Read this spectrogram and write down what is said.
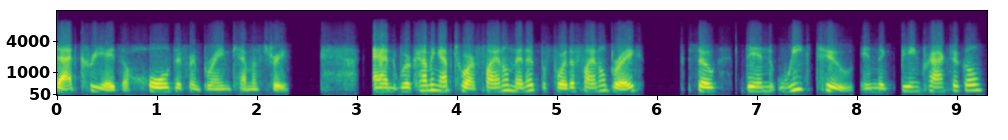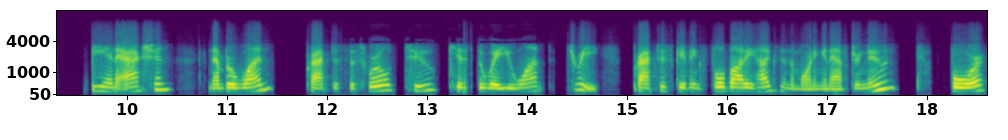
that creates a whole different brain chemistry. And we're coming up to our final minute before the final break. So then, week two in the being practical, be in action. Number one, practice the swirl. Two, kiss the way you want. Three, practice giving full body hugs in the morning and afternoon. Four,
